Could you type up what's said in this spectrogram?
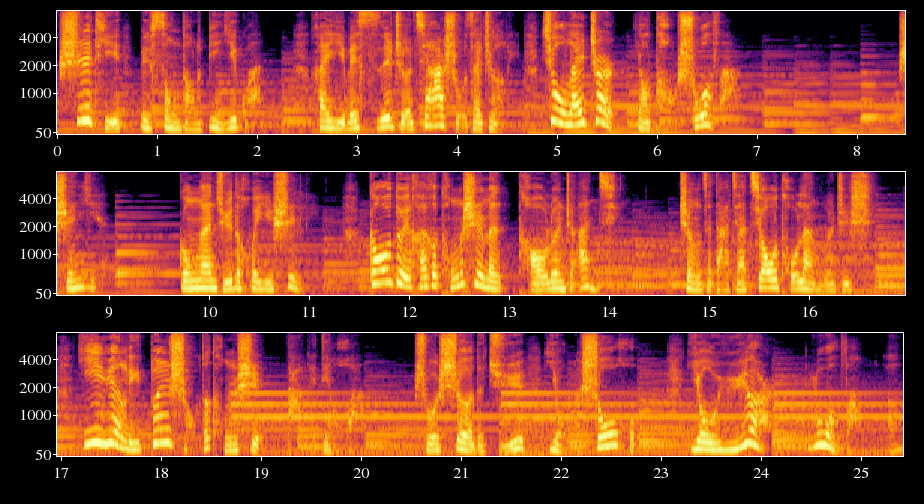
尸体被送到了殡仪馆，还以为死者家属在这里，就来这儿要讨说法。深夜，公安局的会议室里，高队还和同事们讨论着案情。正在大家焦头烂额之时，医院里蹲守的同事打来电话，说设的局有了收获，有鱼儿落网了。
